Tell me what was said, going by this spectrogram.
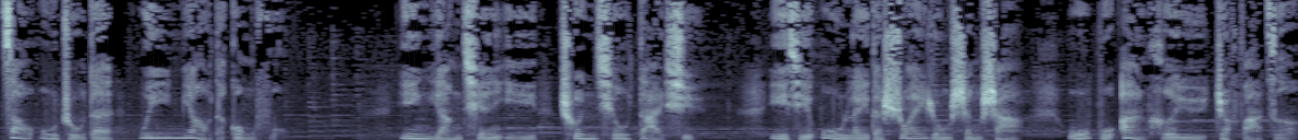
造物主的微妙的功夫。阴阳前移、春秋代序，以及物类的衰荣生杀，无不暗合于这法则。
